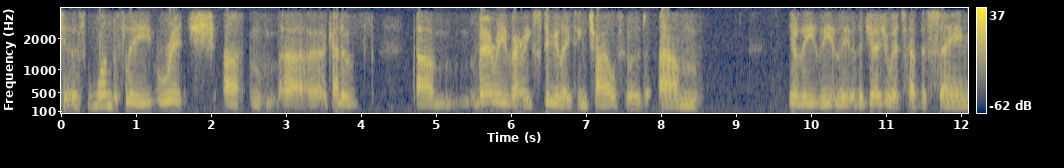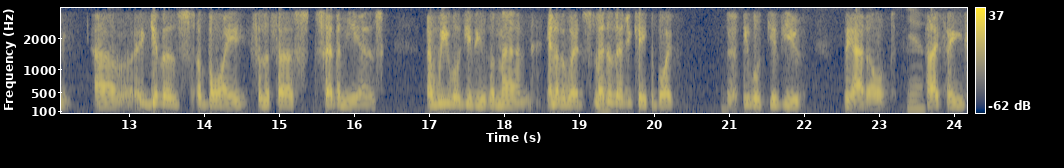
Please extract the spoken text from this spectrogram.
she had this wonderfully rich um, uh, kind of um, very very stimulating childhood. Um, you know the, the, the, the Jesuits have this saying: uh, "Give us a boy for the first seven years, and we will give you the man." In other words, let us educate the boy he will give you the adult. Yeah. And I think,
